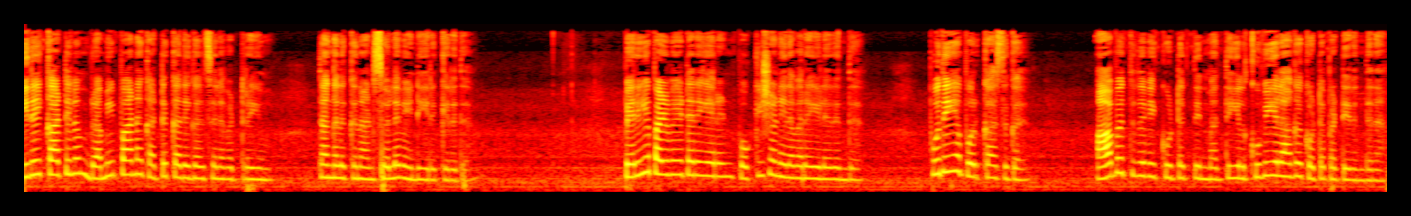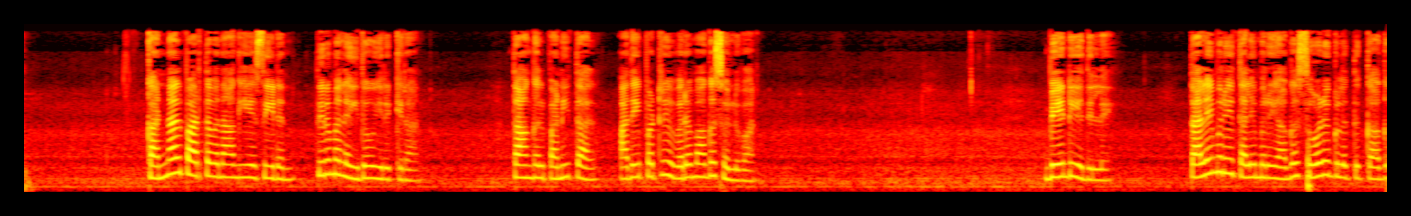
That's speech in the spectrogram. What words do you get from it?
இதை காட்டிலும் பிரமிப்பான கட்டுக்கதைகள் சிலவற்றையும் தங்களுக்கு நான் சொல்ல வேண்டியிருக்கிறது. பெரிய பழுவேட்டரையரின் பொக்கிஷ நிலவரையிலிருந்து புதிய பொற்காசுகள் ஆபத்துதவி கூட்டத்தின் மத்தியில் குவியலாக கொட்டப்பட்டிருந்தன. கண்ணால் பார்த்தவனாகிய சீடன் திருமலை இதோ இருக்கிறான். தாங்கள் பணித்தால் அதை பற்றி விவரமாக சொல்லுவான். வேண்டியதில்லை. தலைமுறை தலைமுறையாக சோழகுலத்துக்காக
